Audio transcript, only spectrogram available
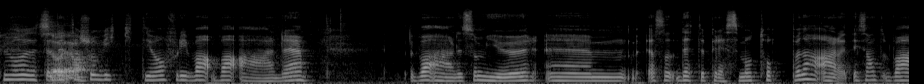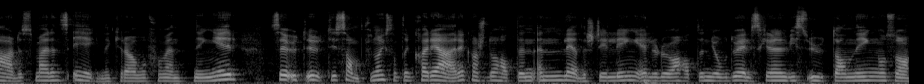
Du, dette, Så, dette er så viktig òg, fordi hva, hva er det hva er det som gjør um, altså dette presset med å toppe? Da? Er det? Hva er det som er ens egne krav og forventninger? Se ut, ut i samfunnet. En karriere. Kanskje du har hatt en, en lederstilling, eller du har hatt en jobb du elsker, en viss utdanning, og så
